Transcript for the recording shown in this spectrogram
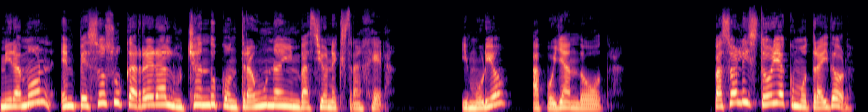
Miramón empezó su carrera luchando contra una invasión extranjera y murió apoyando otra. Pasó a la historia como traidor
